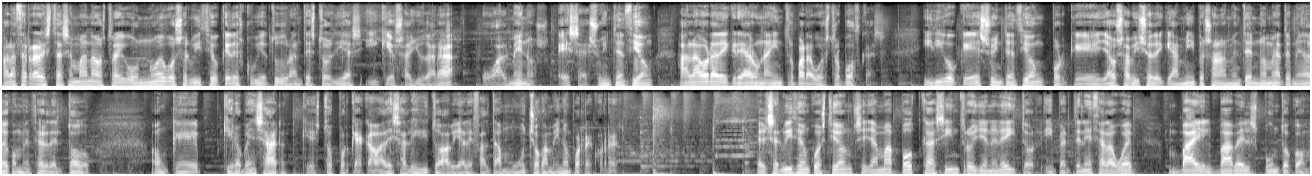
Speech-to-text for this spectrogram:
Para cerrar esta semana os traigo un nuevo servicio que he descubierto durante estos días y que os ayudará, o al menos esa es su intención, a la hora de crear una intro para vuestro podcast. Y digo que es su intención porque ya os aviso de que a mí personalmente no me ha terminado de convencer del todo. Aunque quiero pensar que esto es porque acaba de salir y todavía le falta mucho camino por recorrer. El servicio en cuestión se llama Podcast Intro Generator y pertenece a la web bilebubbles.com.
